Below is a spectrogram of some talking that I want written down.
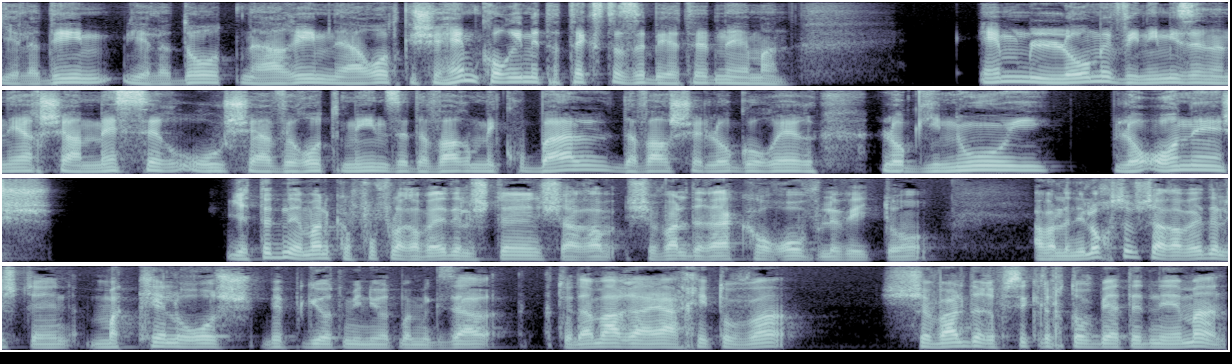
ילדים, ילדות, נערים, נערות, כשהם קוראים את הטקסט הזה ביתד נאמן, הם לא מבינים מזה נניח שהמסר הוא שעבירות מין זה דבר מקובל, דבר שלא גורר לא גינוי, לא עונש. יתד נאמן כפוף לרב אדלשטיין, שהרב, שוולדר היה קרוב לביתו, אבל אני לא חושב שהרב אדלשטיין מקל ראש בפגיעות מיניות במגזר. אתה יודע מה הראייה הכי טובה? שוולדר הפסיק לכתוב ביתד נאמן.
